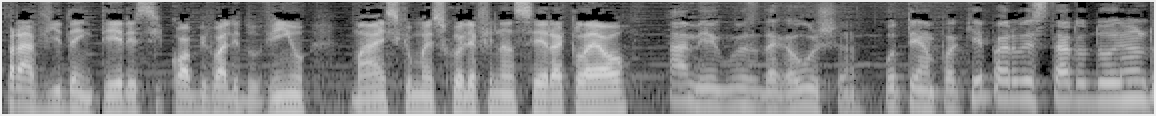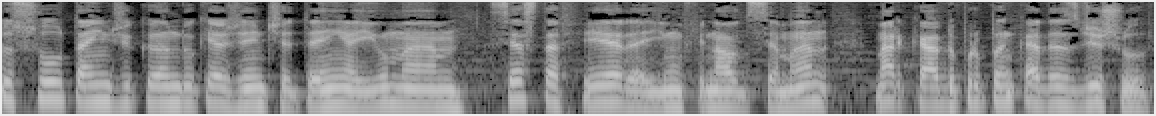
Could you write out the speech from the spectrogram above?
para a vida inteira, esse Cobre Vale do Vinho, mais que uma escolha financeira, Cleo. Amigos da Gaúcha, o tempo aqui para o estado do Rio Grande do Sul está indicando que a gente tem aí uma sexta-feira e um final de semana marcado por pancadas de chuva.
